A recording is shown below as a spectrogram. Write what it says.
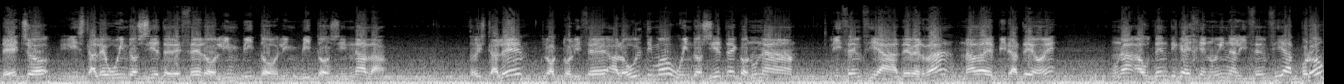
De hecho, instalé Windows 7 de cero, limpito, limpito, sin nada. Lo instalé, lo actualicé a lo último, Windows 7 con una licencia de verdad, nada de pirateo, ¿eh? Una auténtica y genuina licencia Pro.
